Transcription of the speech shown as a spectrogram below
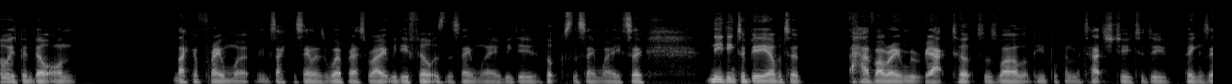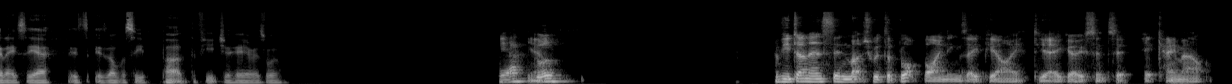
always been built on like a framework, exactly the same as WordPress, right? We do filters the same way, we do hooks the same way. So needing to be able to have our own React hooks as well that people can attach to to do things in ACF is is obviously part of the future here as well. Yeah, yeah. cool. Have you done anything much with the block bindings API, Diego, since it, it came out?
